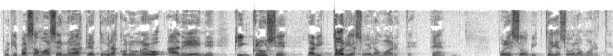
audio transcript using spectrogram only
porque pasamos a ser nuevas criaturas con un nuevo ADN que incluye la victoria sobre la muerte. ¿eh? Por eso, victoria sobre la muerte.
